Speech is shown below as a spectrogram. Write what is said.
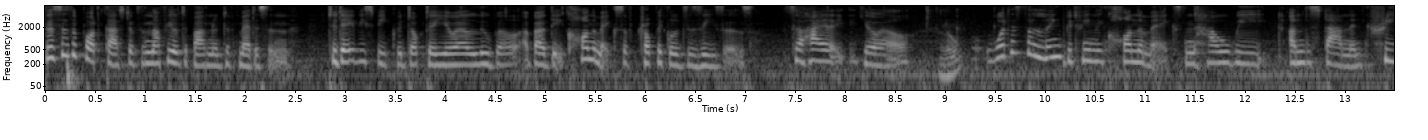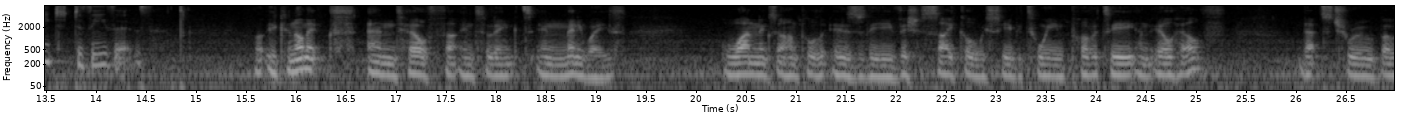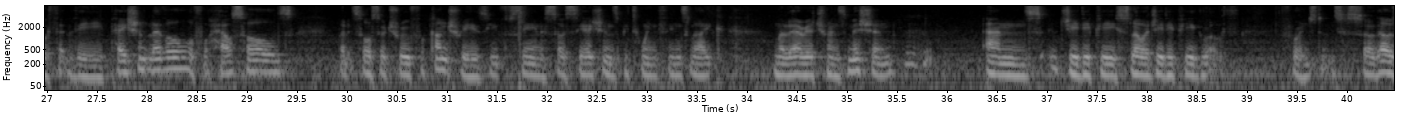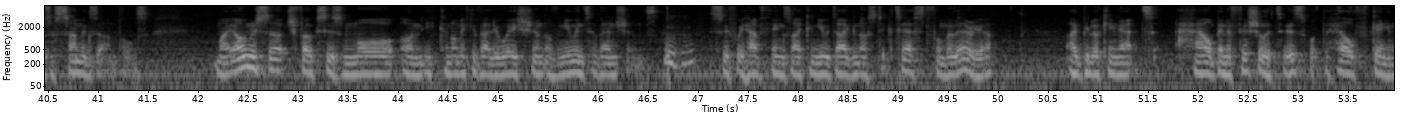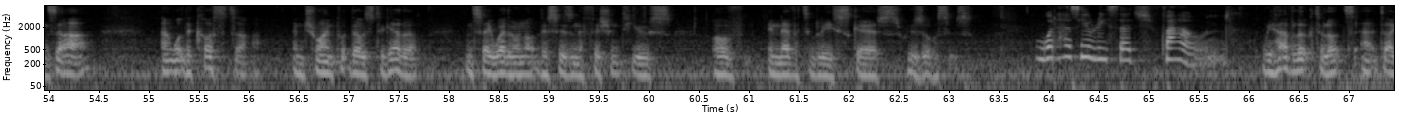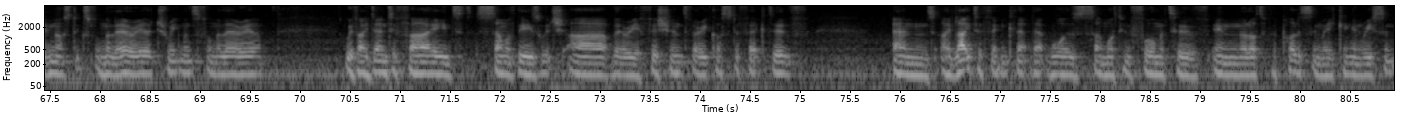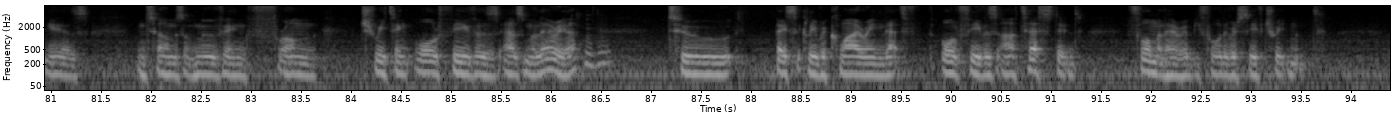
This is a podcast of the Nuffield Department of Medicine. Today we speak with Dr. Yoel Lubell about the economics of tropical diseases. So, hi, Yoel. Hello. What is the link between economics and how we understand and treat diseases? Well, economics and health are interlinked in many ways. One example is the vicious cycle we see between poverty and ill health. That's true both at the patient level or for households, but it's also true for countries. You've seen associations between things like malaria transmission mm-hmm. and GDP, slower GDP growth, for instance. So those are some examples. My own research focuses more on economic evaluation of new interventions. Mm-hmm. So if we have things like a new diagnostic test for malaria, I'd be looking at how beneficial it is, what the health gains are, and what the costs are, and try and put those together and say whether or not this is an efficient use of inevitably scarce resources. What has your research found? We have looked a lot at diagnostics for malaria, treatments for malaria. We've identified some of these which are very efficient, very cost effective, and I'd like to think that that was somewhat informative in a lot of the policy making in recent years in terms of moving from treating all fevers as malaria mm-hmm. to basically requiring that all fevers are tested for malaria before they receive treatment.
